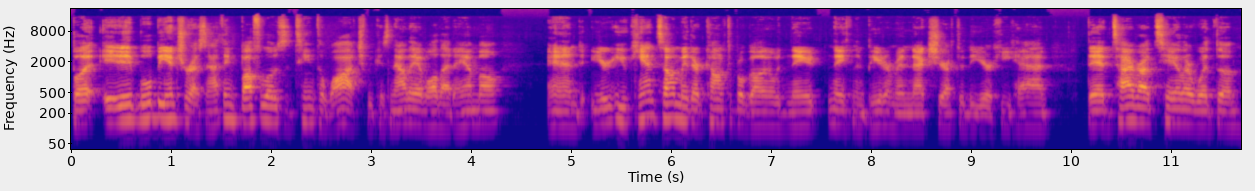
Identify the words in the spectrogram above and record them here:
But it will be interesting. I think Buffalo's the team to watch because now they have all that ammo. And you you can't tell me they're comfortable going with Nathan Peterman next year after the year he had. They had Tyrod Taylor with them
